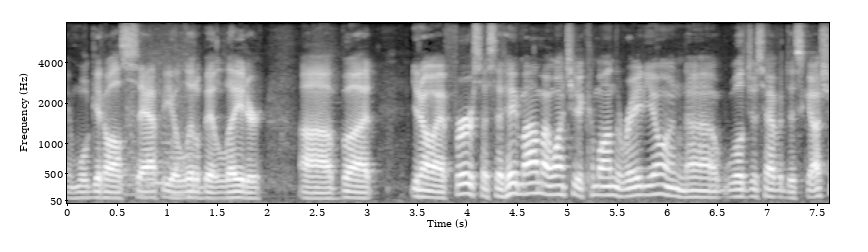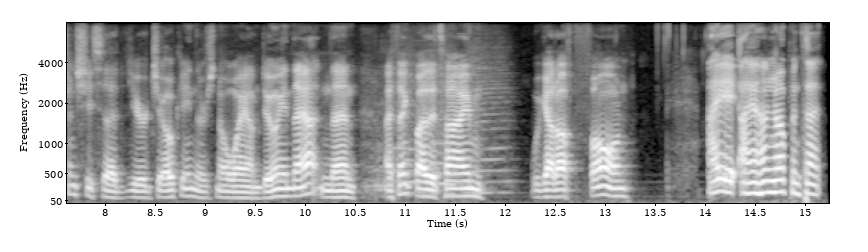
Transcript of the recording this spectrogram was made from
And we'll get all sappy a little bit later. Uh, but you know, at first I said, "Hey, mom, I want you to come on the radio and uh, we'll just have a discussion." She said, "You're joking. There's no way I'm doing that." And then I think by the time we got off the phone, I I hung up and thought,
